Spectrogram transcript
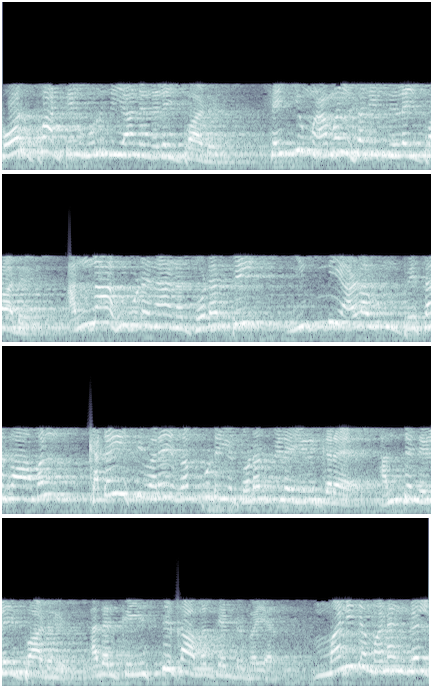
கோட்பாட்டில் உறுதியான நிலைப்பாடு செய்யும் அமல்களின் நிலைப்பாடு. அல்லாஹுவுடனான தொடர்பில் இம்மி அளவும் பிசகாமல் கடைசி வரை ரப்புடைய தொடர்பிலே இருக்கிற அந்த நிலைப்பாடு. அதற்கு இஸ்திகாமத் என்று பெயர். மனித மனங்கள்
